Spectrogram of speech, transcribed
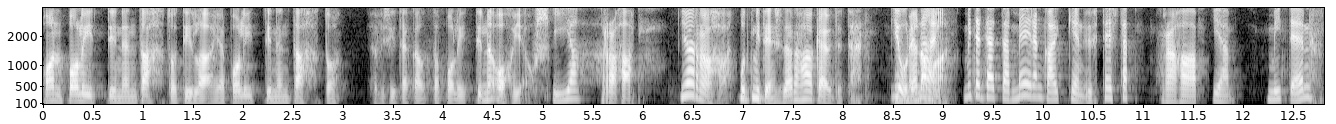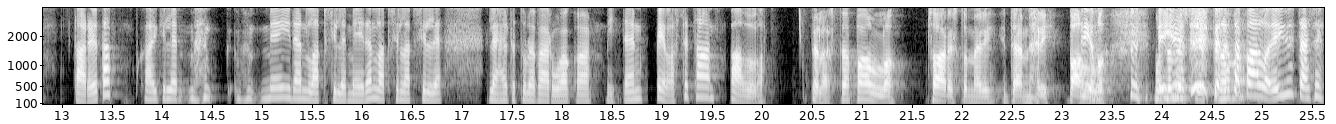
on poliittinen tahtotila ja poliittinen tahto ja sitä kautta poliittinen ohjaus. Ja raha. Ja raha. Mutta miten sitä rahaa käytetään? Juuri Nimenomaan. näin. Miten käyttää meidän kaikkien yhteistä rahaa ja miten tarjota kaikille meidän lapsille, meidän lapsilapsille läheltä tulevaa ruokaa, miten pelastetaan pallo. Pelastetaan pallo, Saaristomeri, Itämeri, pallo. Joo. Mutta ei, myöskin, että nämä- pallo, ei yhtään sen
